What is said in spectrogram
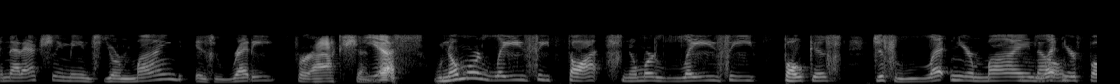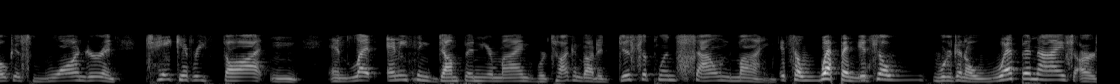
And that actually means your mind is ready for action. Yes. No more lazy thoughts, no more lazy focus, just letting your mind, No. letting your focus wander and take every thought and and let anything dump in your mind. We're talking about a disciplined sound mind. It's a weapon. It's a we're going to weaponize our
